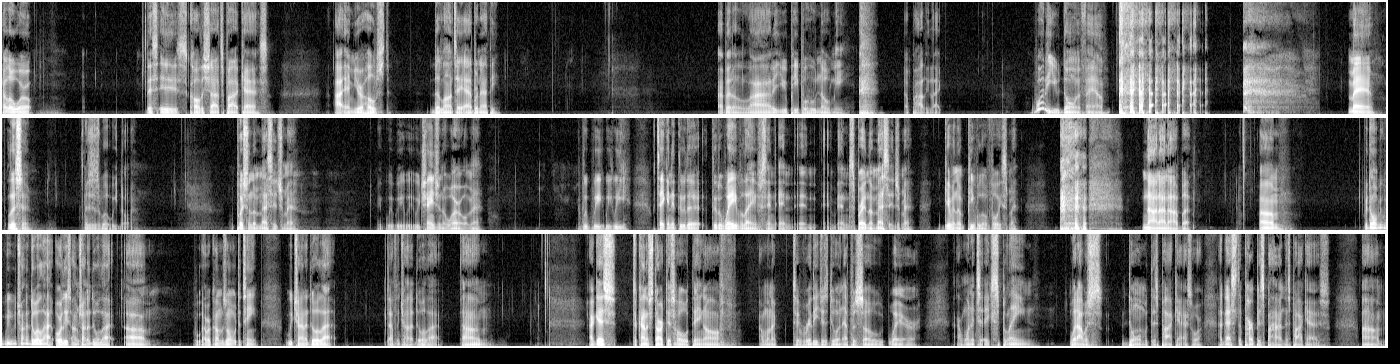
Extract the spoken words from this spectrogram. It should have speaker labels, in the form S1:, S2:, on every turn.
S1: Hello, world. This is Call the Shots podcast. I am your host, Delonte Abernathy. I bet a lot of you people who know me are probably like, What are you doing, fam? Man, listen, this is what we doing. Pushing the message, man. We we we we changing the world, man. We we we we taking it through the through the wavelengths and and and and spreading the message, man. Giving the people a voice, man. nah, nah, nah. But um, we're doing we we trying to do a lot, or at least I'm trying to do a lot. Um, whoever comes on with the team, we trying to do a lot. Definitely trying to do a lot. Um, I guess to kind of start this whole thing off, I want to really just do an episode where I wanted to explain what I was doing with this podcast, or I guess the purpose behind this podcast. Um,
